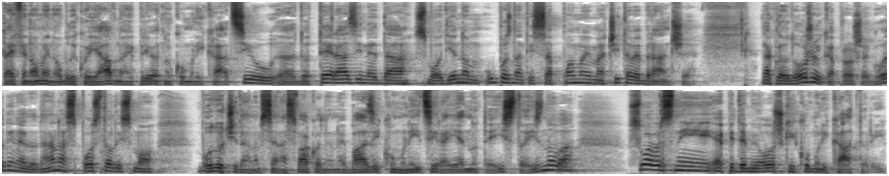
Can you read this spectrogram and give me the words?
taj fenomen oblikuje javnu i privatnu komunikaciju e, do te razine da smo odjednom upoznati sa pojmovima čitave branče. Dakle, od ožujka prošle godine do danas postali smo, budući da nam se na svakodnevnoj bazi komunicira jedno te isto iznova, svojevrsni epidemiološki komunikatori.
